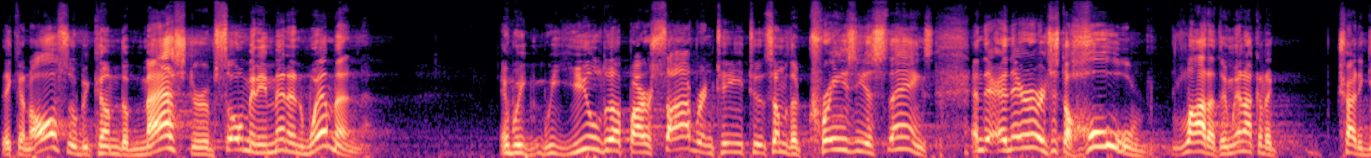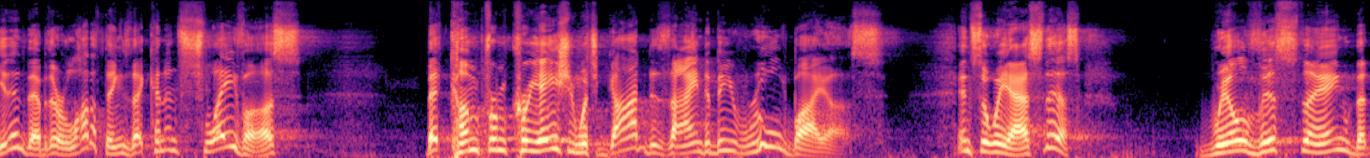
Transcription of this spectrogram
they can also become the master of so many men and women. And we, we yield up our sovereignty to some of the craziest things. And there, and there are just a whole lot of them. We're not going to try to get into that, but there are a lot of things that can enslave us that come from creation, which God designed to be ruled by us. And so we ask this Will this thing that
